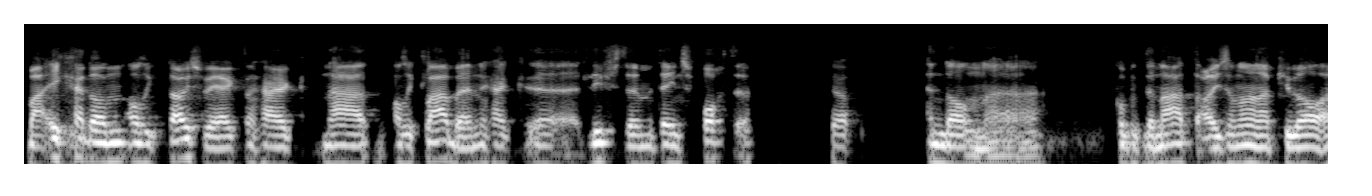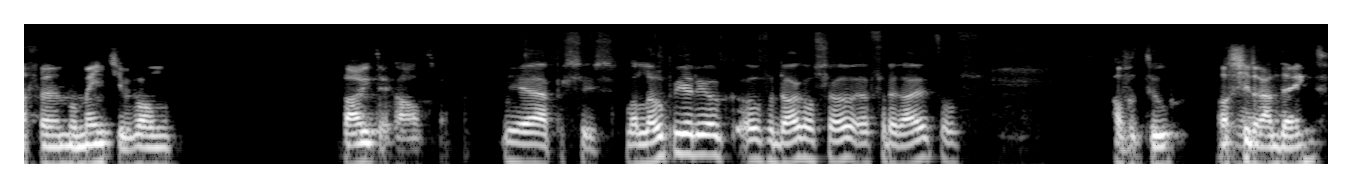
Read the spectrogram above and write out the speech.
Maar ik ga dan, als ik thuis werk, dan ga ik na, als ik klaar ben, dan ga ik uh, het liefst uh, meteen sporten. Ja. En dan kom ik daarna thuis en dan heb je wel even een momentje van buiten gehad. Ja, precies. Maar lopen jullie ook overdag of zo even eruit? Of? Af en toe, als ja. je eraan denkt.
